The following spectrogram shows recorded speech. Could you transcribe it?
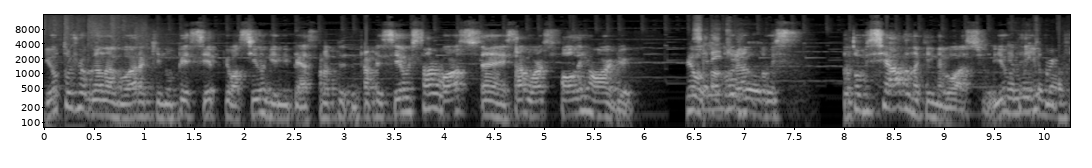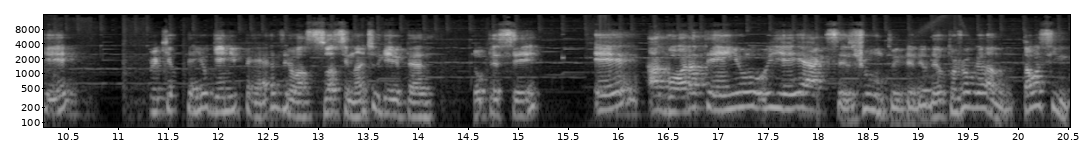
eu tô jogando agora aqui no PC, porque eu assino Game Pass pra PC, o Star Wars, é, Star Wars Fallen Order. Meu, Excelente eu tô adorando, tô, eu tô viciado naquele negócio. E eu é tenho porque, porque eu tenho Game Pass, eu sou assinante do Game Pass no PC, e agora tenho o EA Access junto, entendeu? Eu tô jogando. Então, assim,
